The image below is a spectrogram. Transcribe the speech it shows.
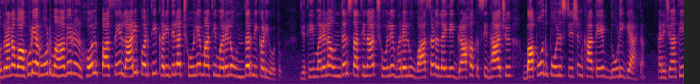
વડોદરાના વાઘોડિયા રોડ મહાવીર હોલ પાસે લારી પરથી ખરીદેલા છોલેમાંથી મરેલો ઉંદર નીકળ્યો હતો, જેથી મરેલા ઉંદર સાથેના છોલે ભરેલું વાસણ લઈને ગ્રાહક સીધા જ બાપોદ પોલીસ સ્ટેશન ખાતે દોડી ગયા હતા અને જ્યાંથી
